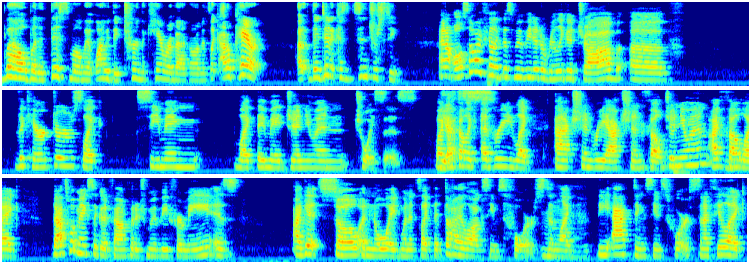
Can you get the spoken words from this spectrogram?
well, but at this moment, why would they turn the camera back on? It's like, I don't care. I, they did it because it's interesting. And also, I feel like this movie did a really good job of the characters like seeming like they made genuine choices. Like I felt like every like action reaction felt genuine. I felt Mhm. like that's what makes a good found footage movie for me is I get so annoyed when it's like the dialogue seems forced and like Mhm. the acting seems forced and i feel like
